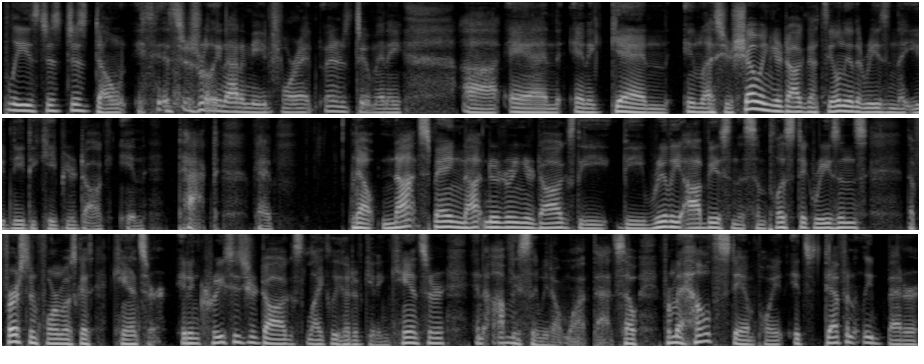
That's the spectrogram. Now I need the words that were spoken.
please just just don't it's just really not a need for it there's too many uh, and and again unless you're showing your dog that's the only other reason that you'd need to keep your dog intact okay now, not spaying, not neutering your dogs, the the really obvious and the simplistic reasons. The first and foremost, guys, cancer. It increases your dog's likelihood of getting cancer, and obviously we don't want that. So, from a health standpoint, it's definitely better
